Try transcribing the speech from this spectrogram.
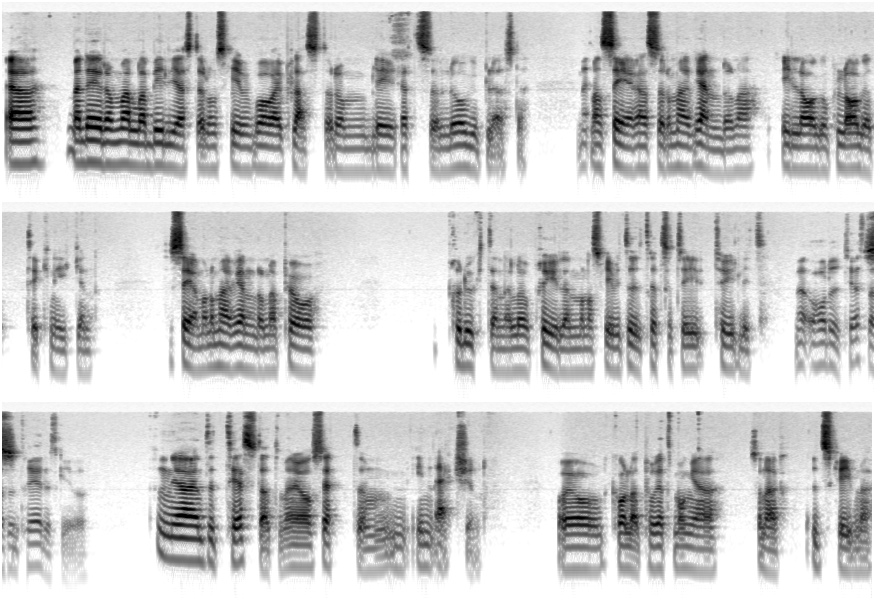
Ja, men det är de allra billigaste och de skriver bara i plast och de blir rätt så lågupplösta. Men- Man ser alltså de här ränderna i lager på lager-tekniken. Så ser man de här ränderna på produkten eller prylen man har skrivit ut rätt så ty- tydligt. Men har du testat en 3D-skrivare? Mm, Jag har inte testat men jag har sett dem in action. Och jag har kollat på rätt många sådana här utskrivna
